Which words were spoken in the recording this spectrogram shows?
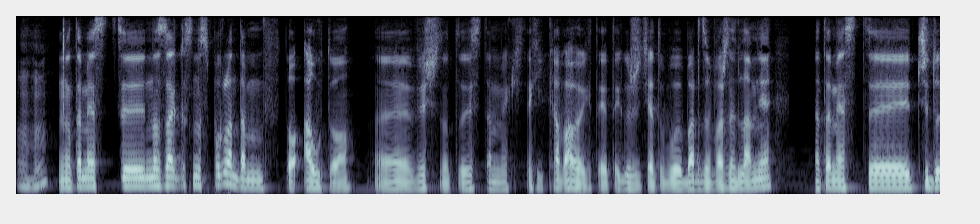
Mhm. Natomiast y, no, no spoglądam w to auto, e, wiesz, no to jest tam jakiś taki kawałek te, tego życia, to było bardzo ważne dla mnie. Natomiast y, czy, do,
